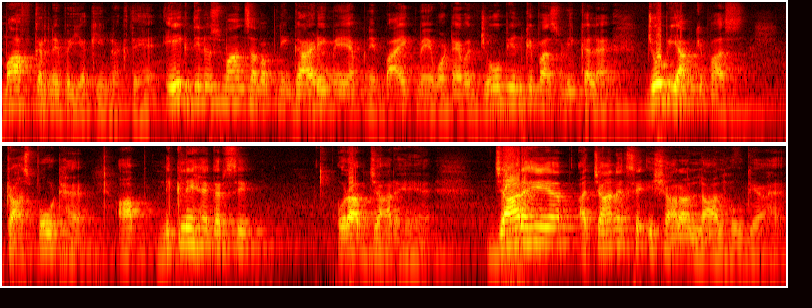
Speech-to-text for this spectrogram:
माफ़ करने पे यकीन रखते हैं। एक दिन उस्मान साहब अपनी गाड़ी में, अपने बाइक में वट जो भी उनके पास व्हीकल है, जो भी आपके पास ट्रांसपोर्ट है, आप निकले हैं घर से और आप जा रहे हैं। जा रहे हैं आप अचानक से इशारा लाल हो गया है।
